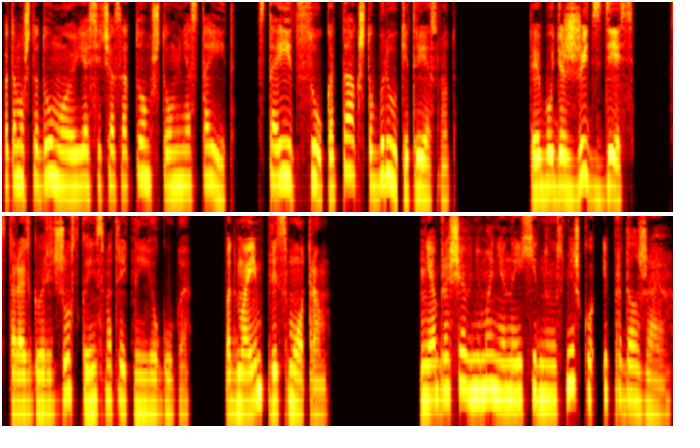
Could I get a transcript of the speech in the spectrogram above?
Потому что думаю я сейчас о том, что у меня стоит. Стоит, сука, так, что брюки треснут. «Ты будешь жить здесь!» Стараюсь говорить жестко и не смотреть на ее губы. «Под моим присмотром!» Не обращаю внимания на ехидную усмешку и продолжаю.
